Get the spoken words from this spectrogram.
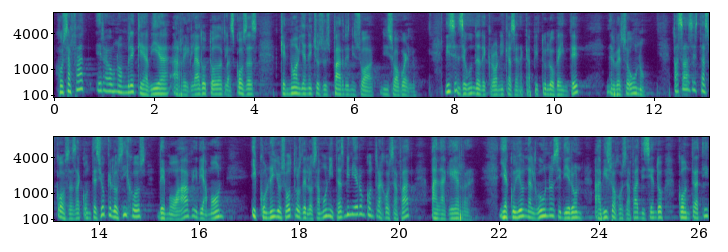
Josafat era un hombre que había arreglado todas las cosas que no habían hecho sus padres ni su, ni su abuelo. Dice en Segunda de Crónicas, en el capítulo 20, en el verso 1, pasadas estas cosas, aconteció que los hijos de Moab y de Amón, y con ellos otros de los amonitas, vinieron contra Josafat a la guerra. Y acudieron algunos y dieron aviso a Josafat diciendo, contra ti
